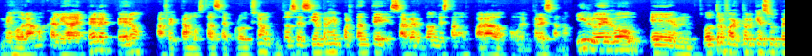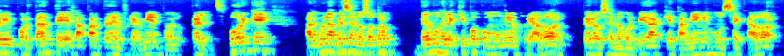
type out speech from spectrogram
mejoramos calidad de pellet, pero afectamos tasa de producción. Entonces, siempre es importante saber dónde estamos parados como empresa, ¿no? Y luego, em, otro factor que es súper importante es la parte de enfriamiento de los pellets, porque algunas veces nosotros vemos el equipo como un enfriador, pero se nos olvida que también es un secador.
